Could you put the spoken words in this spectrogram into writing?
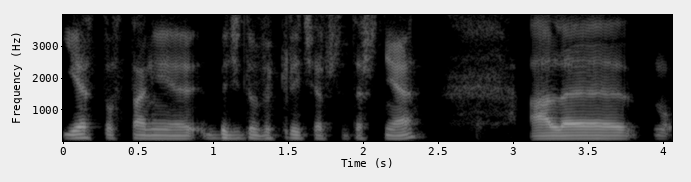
jest to w stanie być do wykrycia, czy też nie, ale no,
